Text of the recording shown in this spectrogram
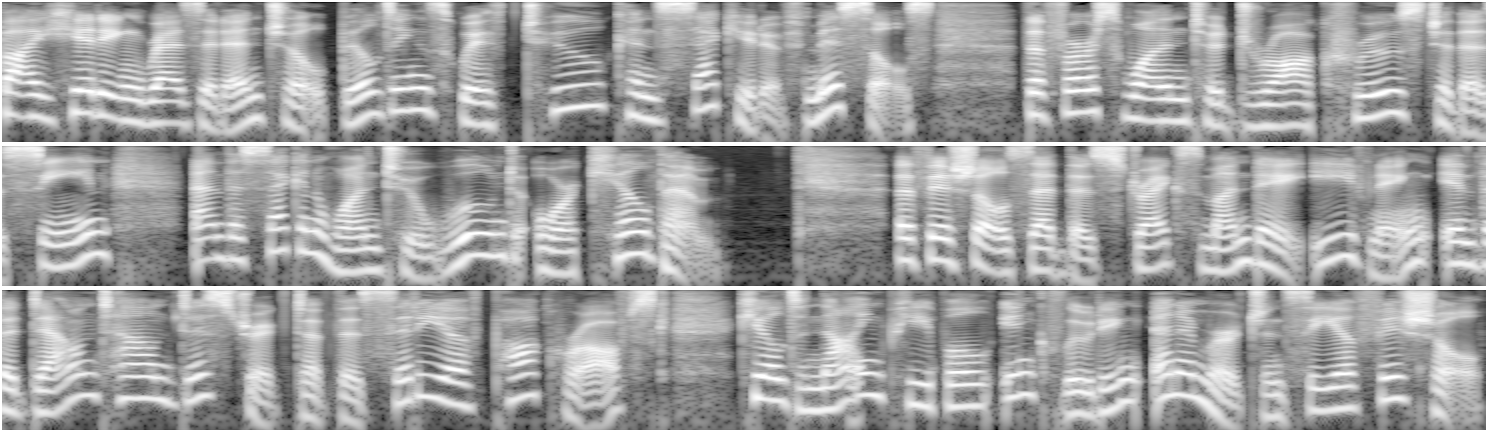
by hitting residential buildings with two consecutive missiles. The first one to draw crews to the scene, and the second one to wound or kill them. Officials said the strikes Monday evening in the downtown district of the city of Pokrovsk killed nine people, including an emergency official.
